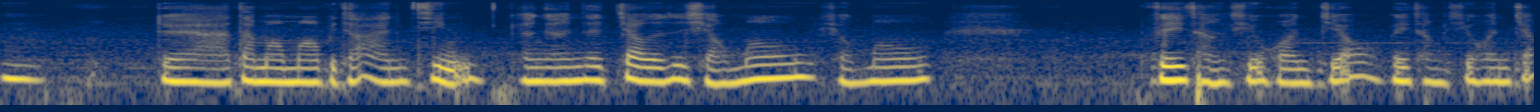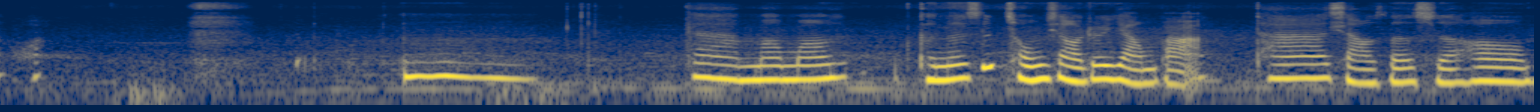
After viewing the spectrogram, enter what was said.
嗯，对啊，大猫猫比较安静。刚刚在叫的是小猫，小猫非常喜欢叫，非常喜欢讲话。看猫猫可能是从小就养吧。它小的时候，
